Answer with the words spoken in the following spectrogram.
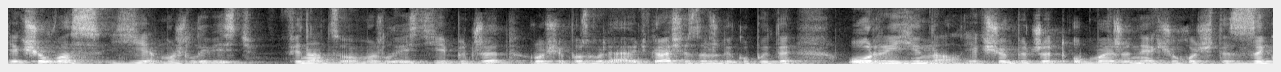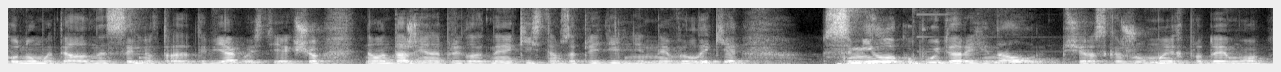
якщо у вас є можливість, фінансова можливість, є бюджет, гроші дозволяють, краще завжди купити оригінал. Якщо бюджет обмежений, якщо хочете зекономити, але не сильно втратити в якості, якщо навантаження, наприклад, на якісь там запредільні невеликі, Сміло купуйте оригінал. Ще раз скажу, ми їх продаємо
